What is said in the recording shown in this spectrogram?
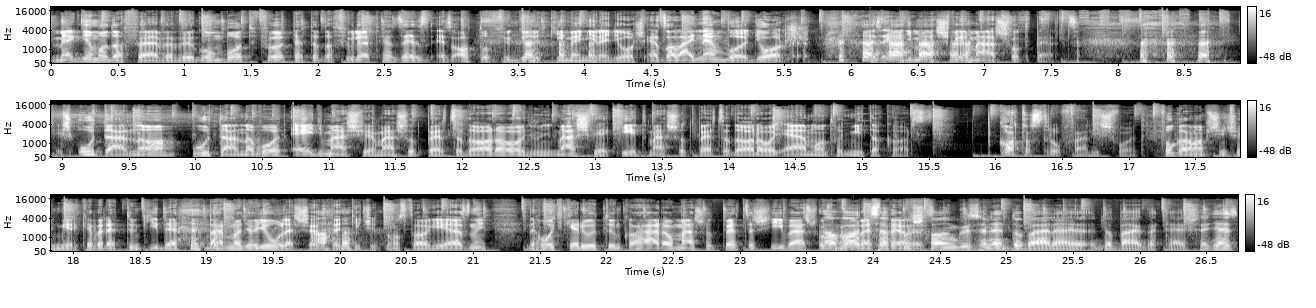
Megnyomod a felvevő gombot, föltetted a fülethez, ez, ez attól függ, hogy ki mennyire gyors. Ez a lány nem volt gyors. Ez egy másfél másodperc. És utána, utána volt egy másfél másodperced arra, vagy mondjuk másfél-két másodperced arra, hogy elmond, hogy mit akarsz. Katasztrofális volt. Fogalmam sincs, hogy miért keveredtünk ide, bár nagyon jól esett egy kicsit nosztalgiázni, de hogy kerültünk a három másodperces híváshoz? A WhatsAppos hangüzenet dobálá, dobálgatás, hogy ez,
